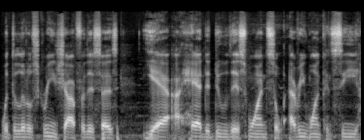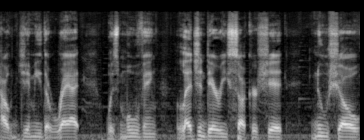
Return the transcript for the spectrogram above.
with the little screenshot for this says yeah, I had to do this one so everyone could see how Jimmy the Rat was moving. Legendary sucker shit. New show.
